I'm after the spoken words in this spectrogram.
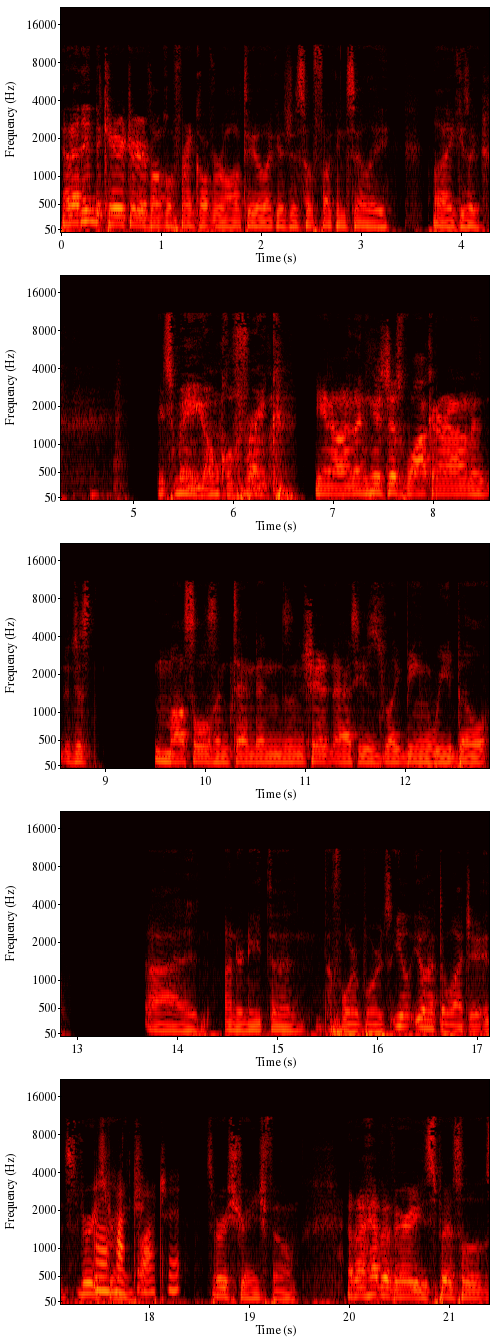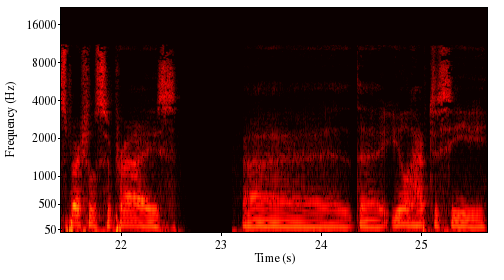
and I think the character of Uncle Frank overall too, like, is just so fucking silly. Like he's like, "It's me, Uncle Frank," you know, and then he's just walking around and just muscles and tendons and shit as he's like being rebuilt uh underneath the the floorboards. You'll you'll have to watch it. It's very I'll strange. have to watch it. It's a very strange film, and I have a very special special surprise uh, that you'll have to see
